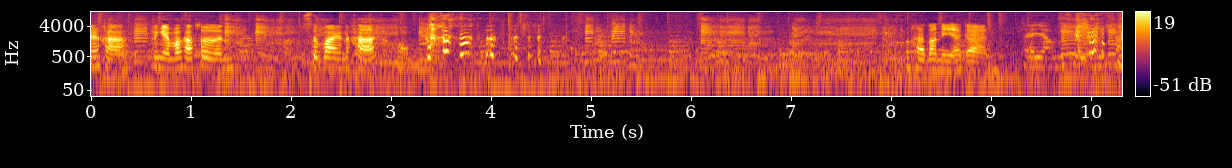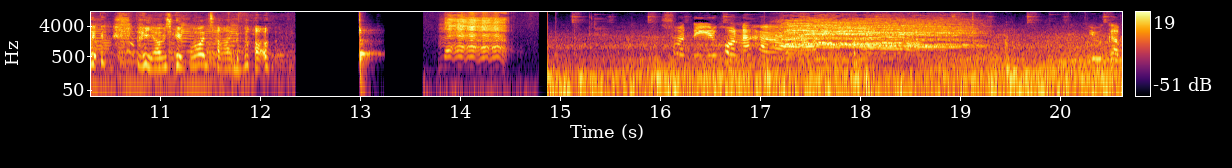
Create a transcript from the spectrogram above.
งคะ เป็นไงบ้างคะเฟิร์น สบายนะคะ นะคะตอนนี้อาการพยายามไม่ใช่พยายามเช็คว่ามันชาหรือเปล่า สวัสดีทุกคนนะคะ อยู่กับ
